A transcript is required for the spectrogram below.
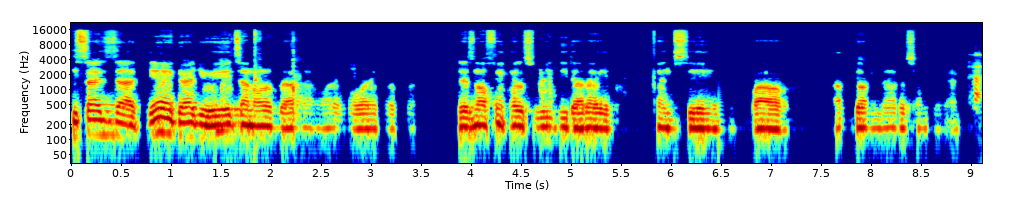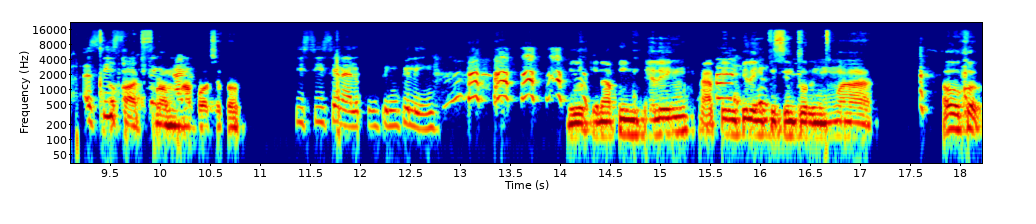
besides that, yeah, graduate and all of that and whatever, whatever. But there's nothing else really that I can say, wow, I've done that or something. Uh, see, apart from my buttercup. You see, I look ping pilling. you looking at ping pilling? A ping pilling kissing to Oh,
